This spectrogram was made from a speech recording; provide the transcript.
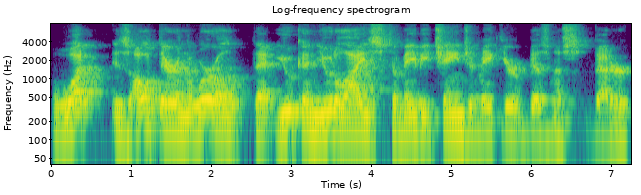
what is out there in the world that you can utilize to maybe change and make your business better.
